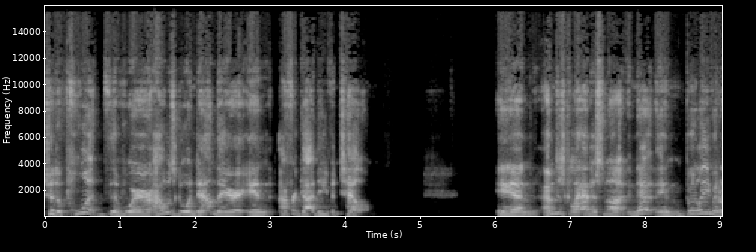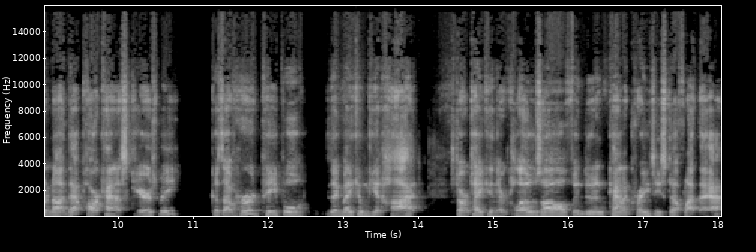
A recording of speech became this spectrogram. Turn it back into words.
to the point of where I was going down there and I forgot to even tell them. And I'm just glad it's not. And that, and believe it or not, that part kind of scares me because I've heard people they make them get hot, start taking their clothes off and doing kind of crazy stuff like that.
